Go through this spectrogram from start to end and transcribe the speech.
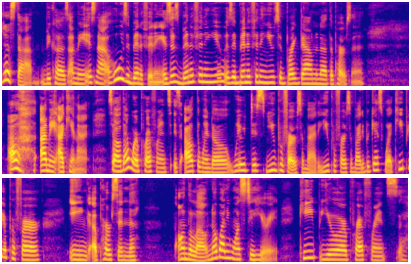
just stop because I mean, it's not who is it benefiting? Is this benefiting you? Is it benefiting you to break down another person? Oh, I mean, I cannot. So that word preference is out the window. We're just you prefer somebody. You prefer somebody, but guess what? Keep your preferring a person on the low. Nobody wants to hear it. Keep your preference. Oh,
